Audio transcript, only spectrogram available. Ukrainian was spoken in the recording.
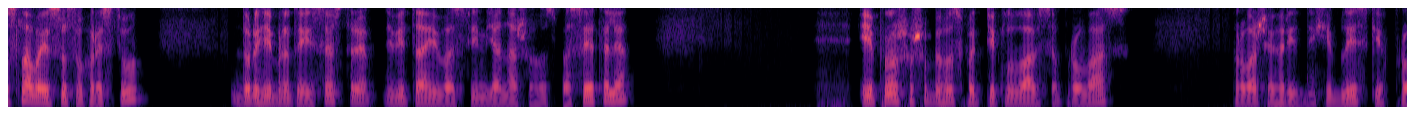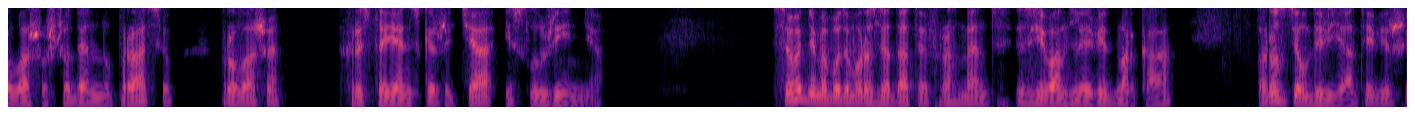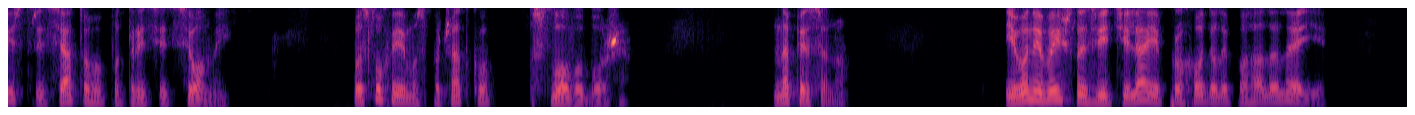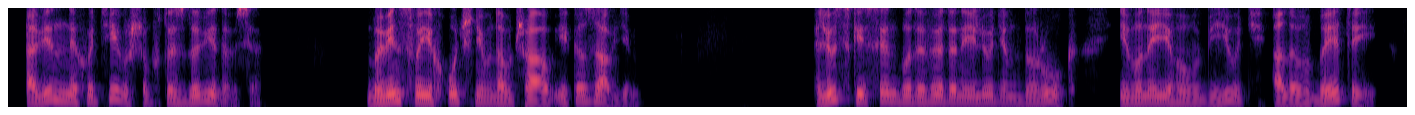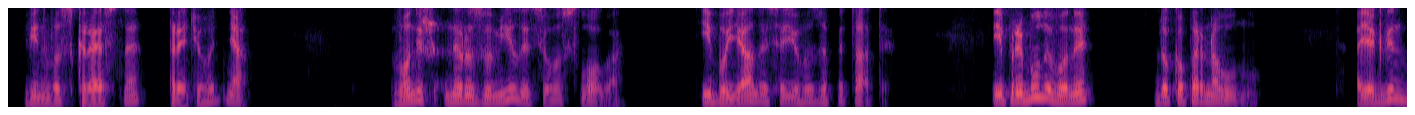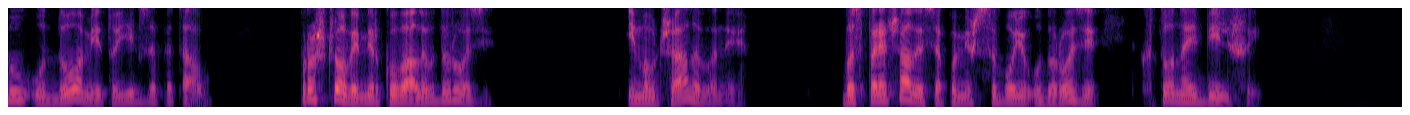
Слава Ісусу Христу! Дорогі брати і сестри, вітаю вас в ім'я нашого Спасителя. І прошу, щоб Господь піклувався про вас, про ваших рідних і близьких, про вашу щоденну працю, про ваше християнське життя і служіння. Сьогодні ми будемо розглядати фрагмент з Євангелія від Марка, розділ 9, вірші з 30 по 37. Послухаємо спочатку Слово Боже. Написано. І вони вийшли звідтіля і проходили по Галилеї, а він не хотів, щоб хтось довідався, бо він своїх учнів навчав і казав їм: Людський син буде виданий людям до рук, і вони його вб'ють, але вбитий він воскресне третього дня. Вони ж не розуміли цього слова і боялися його запитати. І прибули вони до Копернауму. А як він був у домі, то їх запитав, про що ви міркували в дорозі? І мовчали вони, бо сперечалися поміж собою у дорозі, хто найбільший.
